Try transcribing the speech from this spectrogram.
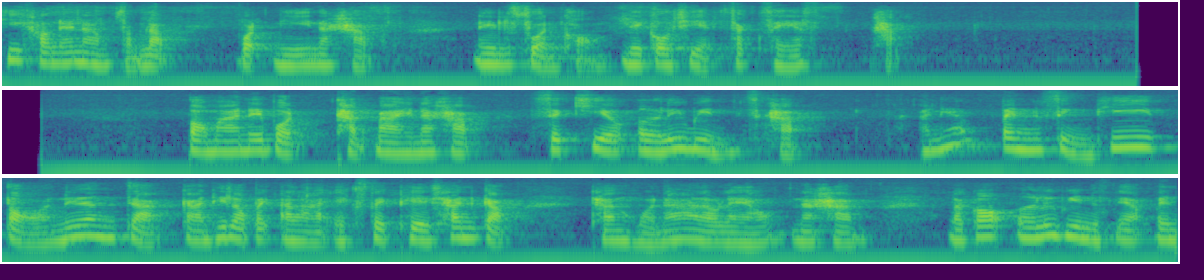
ที่เขาแนะนำสำหรับบทนี้นะครับ ในส่วนของ negotiate success ต่อมาในบทถัดไปนะครับ secure early wins ครับ อันนี้เป็นสิ่งที่ต่อเนื่องจากการที่เราไป align expectation กับทางหัวหน้าเราแล้วนะครับ แล้วก็ early wins เนี่ยเป็น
